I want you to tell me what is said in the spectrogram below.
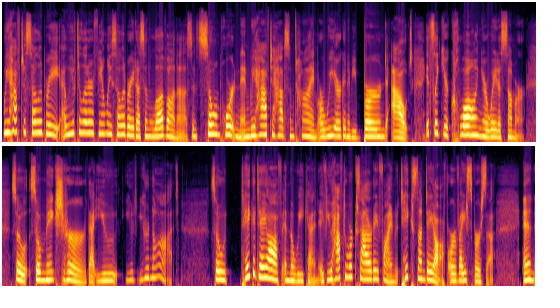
we have to celebrate. We have to let our family celebrate us and love on us. It's so important. And we have to have some time or we are going to be burned out. It's like you're clawing your way to summer. So so make sure that you you you're not. So take a day off in the weekend. If you have to work Saturday, fine, but take Sunday off or vice versa. And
